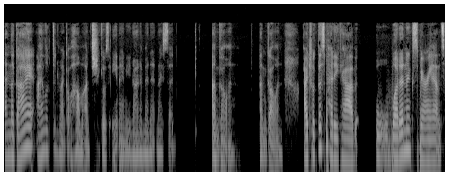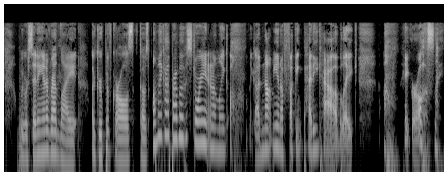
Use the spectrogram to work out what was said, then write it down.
and the guy, I looked at him, I go, How much? He goes, eight ninety nine a minute. And I said, I'm going. I'm going. I took this pedicab. What an experience. We were sitting at a red light. A group of girls goes, Oh my God, Bravo historian. And I'm like, Oh my God, not me in a fucking pedicab. Like, oh, hey girls. Like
